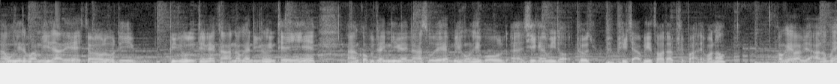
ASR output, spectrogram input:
အဦးလေးတစ်ပါးမေးတာတယ်ကျွန်တော်တို့ဒီဗီဒီယိုတွေတင်တဲ့အခါနောက်ကန်ဒီလိုရင်ထည့်ရင်အဲ copyright ညှိနိုင်လားဆိုတဲ့မိကုန်းလေးပေါ်အခြေခံပြီးတော့ပြောဖြေချပေးသွားတာဖြစ်ပါတယ်ပေါ့နော်ဟုတ်ကဲ့ပါဗျအားလုံးပဲ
